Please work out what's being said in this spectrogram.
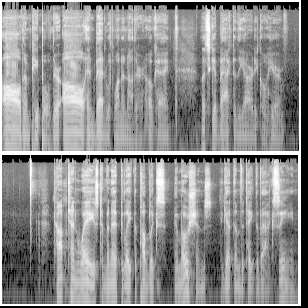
all them people. They're all in bed with one another. Okay, let's get back to the article here. Top 10 ways to manipulate the public's emotions to get them to take the vaccine.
